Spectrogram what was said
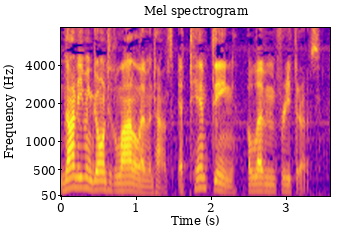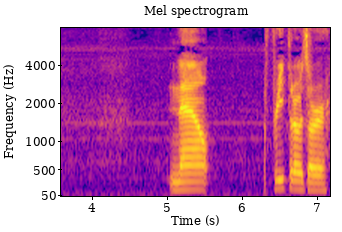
Not even going to the line 11 times. Attempting 11 free throws. Now, free throws are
